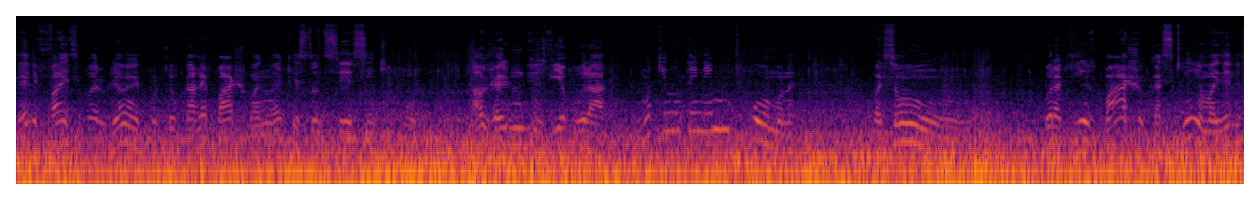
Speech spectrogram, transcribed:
Ele faz esse barulhão é porque o carro é baixo, mas não é questão de ser assim, tipo, ah, o Jair não desvia buraco. Uma que não tem nem muito como, né? Mas são buraquinhos baixos, casquinha, mas eles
